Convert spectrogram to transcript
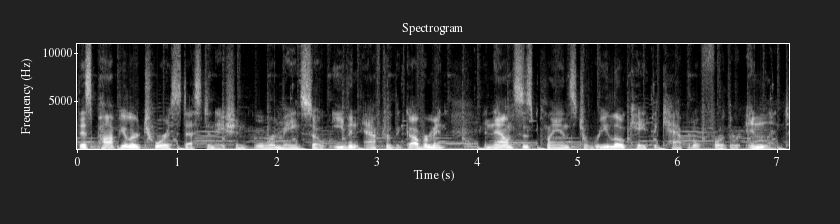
This popular tourist destination will remain so even after the government announces plans to relocate the capital further inland.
